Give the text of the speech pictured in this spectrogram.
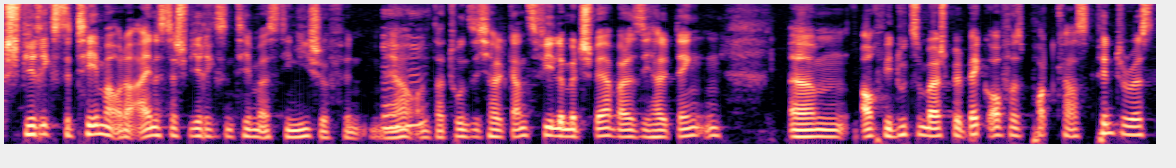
schwierigste Thema oder eines der schwierigsten Themen ist die Nische finden. Ja, Mhm. und da tun sich halt ganz viele mit schwer, weil sie halt denken, ähm, auch wie du zum Beispiel Backoffice, Podcast, Pinterest.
